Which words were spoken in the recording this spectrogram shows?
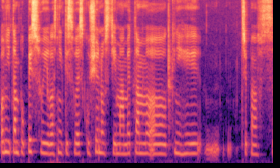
oni tam popisují vlastně ty své zkušenosti. Máme tam knihy třeba z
